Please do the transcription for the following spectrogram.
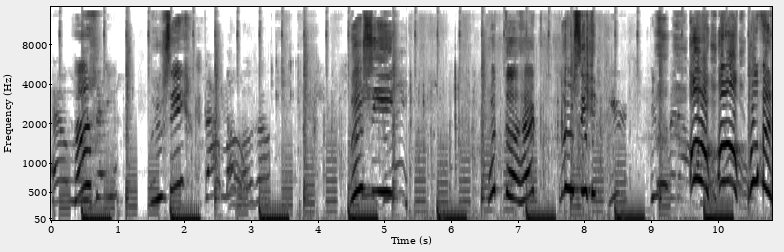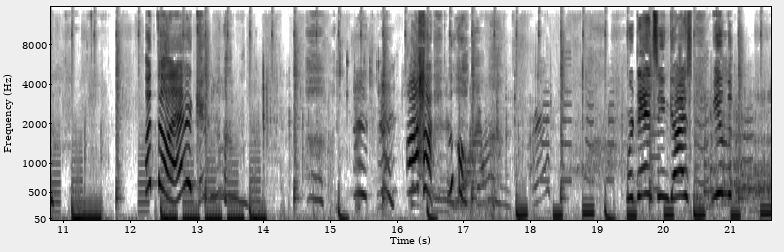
Huh? Lucy? Lucy! What the heck? Lucy! Oh! Oh! Run! What the heck? Ah! Oh! We're dancing, guys. Me and Lu-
